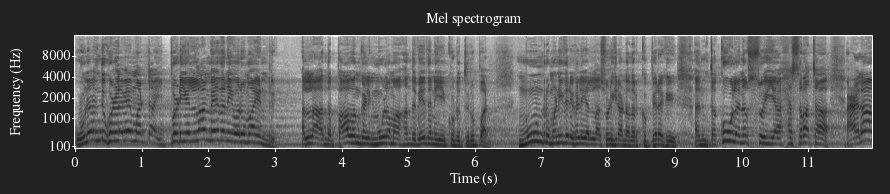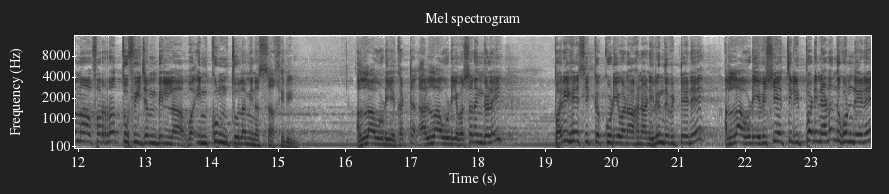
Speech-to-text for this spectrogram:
உணர்ந்து கொள்ளவே மாட்டாய். இப்படியெல்லாம் வேதனை வருமா என்று. அல்லாஹ் அந்த பாவங்களின் மூலமாக அந்த வேதனையை கொடுத்திருப்பான். மூன்று மனிதர்களை அல்லாஹ் சொல்கிறான் அதற்கு பிறகு அன் தகூல நஃப்சு யா ஹஸ்ரதா அலாமா ஃபர்ரத்து ஃபி ஜம்பில்லா வ இன் குன்து லமினஸ் சாஹிரீன் அல்லாஹ்வுடைய கட்ட அல்லாஹ்வுடைய வசனங்களை பரிகேசிக்கக்கூடியவனாக நான் இருந்து விட்டேனே அல்லாஹ்வுடைய விஷயத்தில் இப்படி நடந்து கொண்டேனே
